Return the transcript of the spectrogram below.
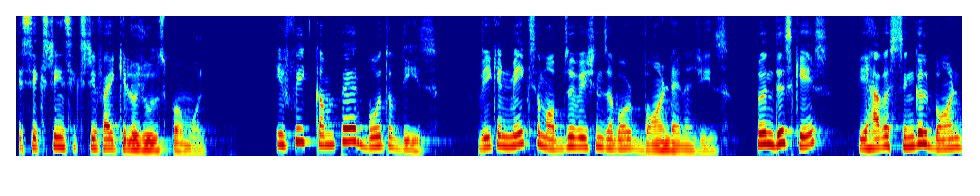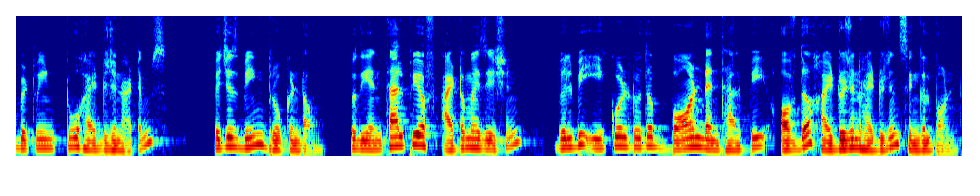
is 1665 kilojoules per mole. If we compare both of these, we can make some observations about bond energies. So in this case, we have a single bond between two hydrogen atoms, which is being broken down. So the enthalpy of atomization will be equal to the bond enthalpy of the hydrogen-hydrogen single bond.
